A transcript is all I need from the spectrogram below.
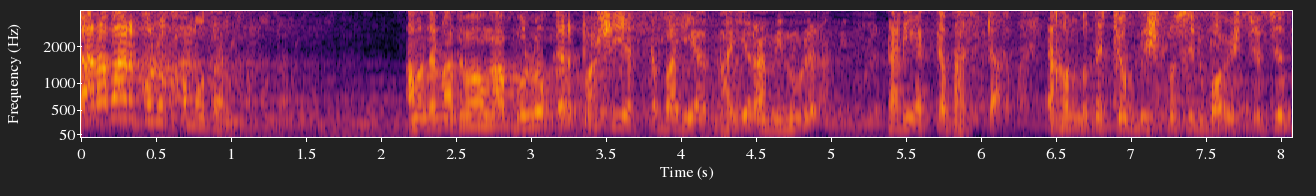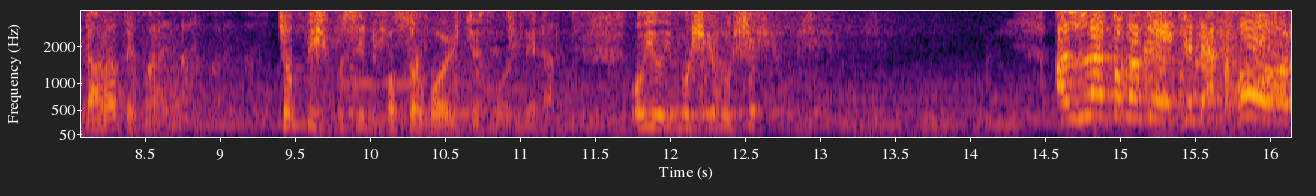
দাঁড়াবার কোনো ক্ষমতা নেই। আমাদের মাথাভাঙা ব্লকের পাশেই একটা বাড়ি, এক ভাইয়ের, আমিনুরের। তারই একটা ভাস্তা। এখন বোধহয় চব্বিশ পঁচিশ বয়স চলছে, দাঁড়াতে পারে না। চব্বিশ পঁচিশ বছর বয়স চলছে ছেলেরা ওই ওই, বসে বসে। আল্লাহ তোমাকে একে দেখো আর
